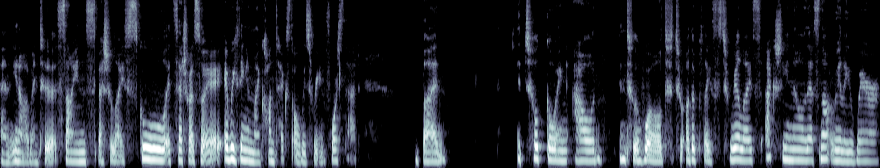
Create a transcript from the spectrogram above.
And you know, I went to a science specialized school, etc. So everything in my context always reinforced that. But it took going out into the world to other places to realize actually no that's not really where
